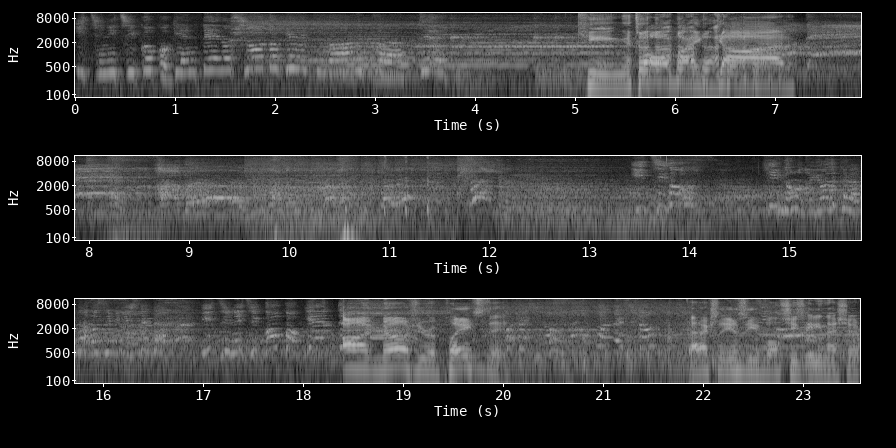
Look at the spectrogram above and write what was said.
1日5個限定のショートケーキがあるからって king. Oh my god. Oh no, she replaced it. That actually is evil. She's eating that shit.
